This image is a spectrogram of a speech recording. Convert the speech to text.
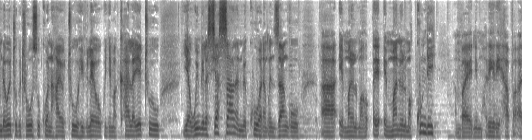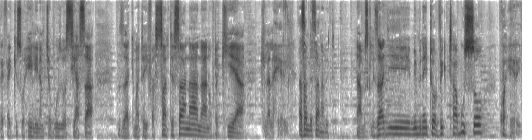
muda wetu umeturuhusu kuwa na hayo tu hivi leo kwenye makala yetu ya Wimbi la Siasa, na nimekuwa na mwenzangu uh, Emmanuel, Ma, Emmanuel Makundi ambaye ni mhariri hapa RFI Kiswahili na mchambuzi wa siasa za kimataifa. Asante sana na nakutakia kila la heri. Asante sana Victor. Na msikilizaji, mimi naitwa Victor Abuso. Kwa heri.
